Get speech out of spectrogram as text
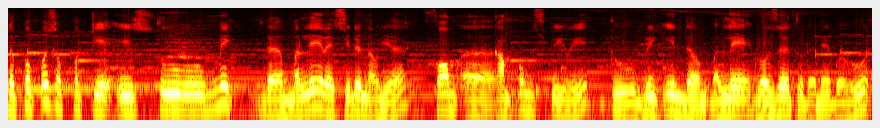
The purpose of Pekik is to make the Malay resident down here form a kampung spirit to bring in the Malay closer to the neighborhood.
